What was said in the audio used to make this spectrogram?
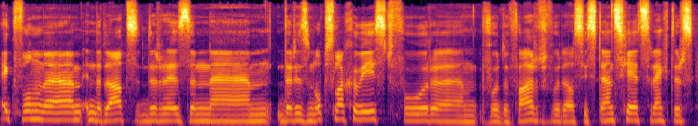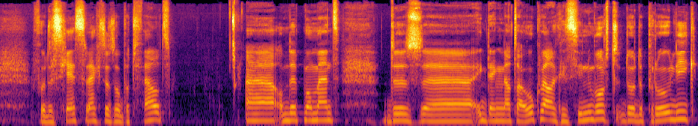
ik vond um, inderdaad, er is, een, um, er is een opslag geweest voor, um, voor de VAR, voor de assistent-scheidsrechters, voor de scheidsrechters op het veld. Uh, op dit moment. Dus uh, ik denk dat dat ook wel gezien wordt door de Pro League.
